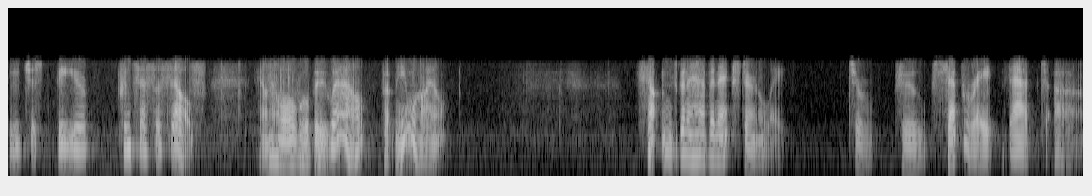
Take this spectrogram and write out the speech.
you just be your princess herself, and all will be well." But meanwhile, something's going to happen externally to to separate that uh,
